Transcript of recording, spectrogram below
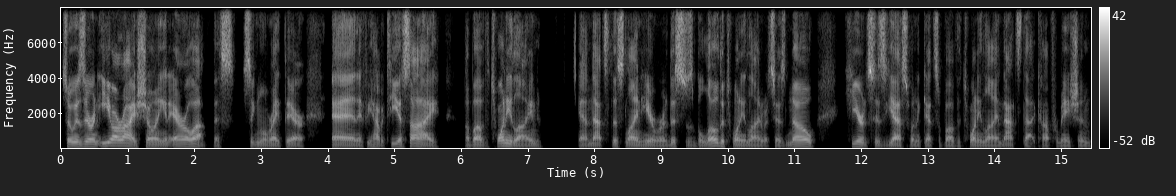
So is there an ERI showing an arrow up? That's signal right there. And if you have a TSI above the 20 line, and that's this line here where this is below the 20 line, which says no. Here it says yes when it gets above the 20 line. That's that confirmation.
